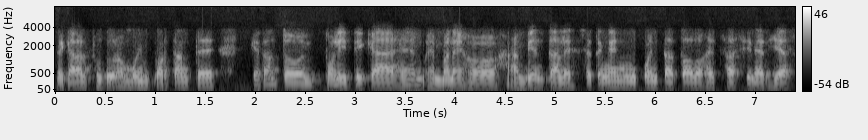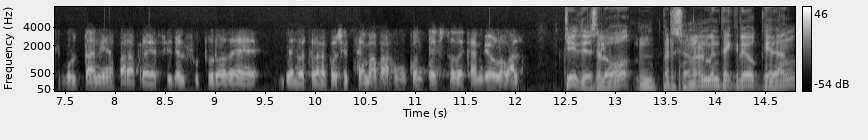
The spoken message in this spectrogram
de cara al futuro es muy importante que tanto en políticas, en, manejos ambientales, se tengan en cuenta todas estas sinergias simultáneas para predecir el futuro de, de nuestros ecosistemas bajo un contexto de cambio global. Sí, desde luego, personalmente creo que dan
